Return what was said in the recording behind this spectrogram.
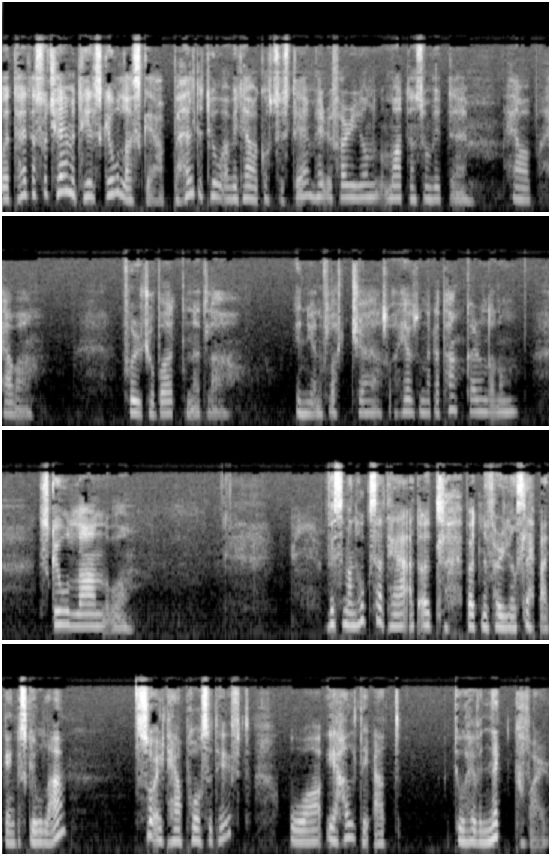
og det så kommer til skolaskap, heldur to at vi har godt system her i fyrrjon, maten som vi har, har fyrir bøten, eller inn i en flotje, altså hever sånne tankar rundt om skolan og Hvis man hugsa til at öll bøtne slipper sleppa gjenge skola, så er det her positivt, og jeg halte at du har nekvar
